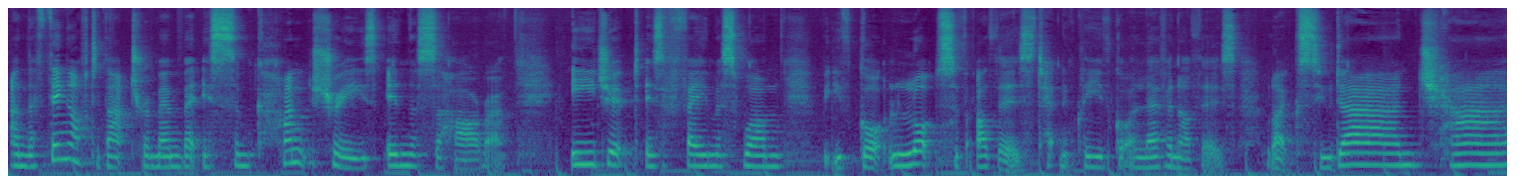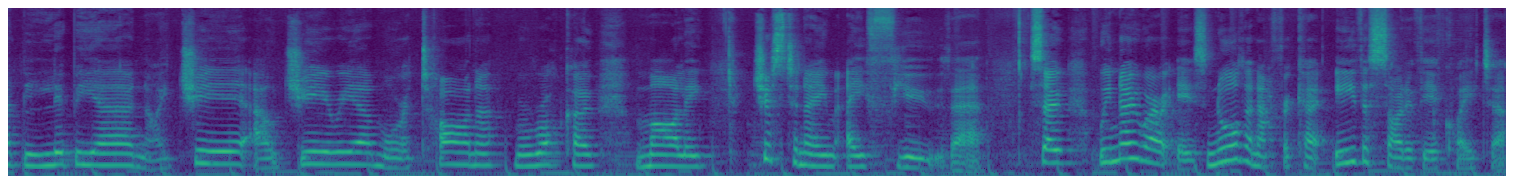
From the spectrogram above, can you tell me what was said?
And the thing after that to remember is some countries in the Sahara. Egypt is a famous one, but you've got lots of others. Technically, you've got 11 others like Sudan, Chad, Libya, Nigeria, Algeria, Mauritania, Morocco, Mali, just to name a few there. So we know where it is Northern Africa, either side of the equator.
